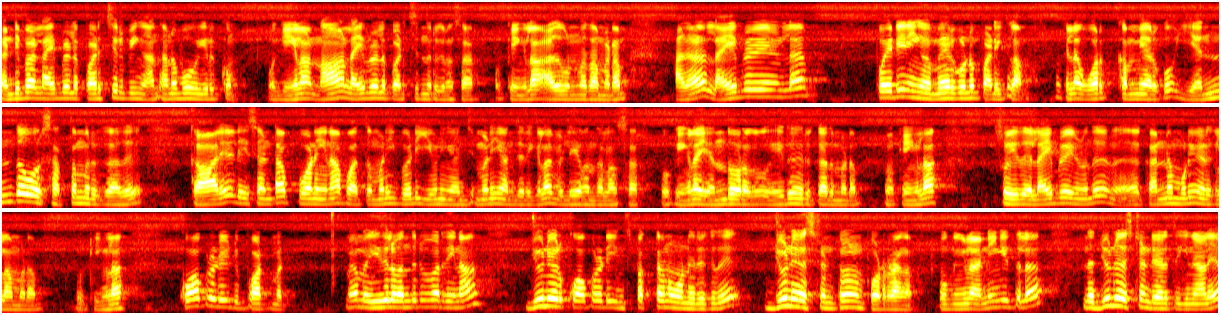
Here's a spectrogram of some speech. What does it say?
கண்டிப்பாக லைப்ரரியில் படிச்சிருப்பீங்க. அந்த அனுபவம் இருக்கும். ஓகேங்களா? நான் லைப்ரரியில் படிச்சிருந்துருக்கேன் சார். ஓகேங்களா? அது உண்மை தான் மேடம் அதனால் லைப்ரரியில் போயிட்டு நீங்கள் மேற்கொண்டு படிக்கலாம். ஓகேங்களா? ஒர்க் கம்மியாக இருக்கும். எந்த ஒரு சத்தமும் இருக்காது. காலையில் டீசெண்டாக போனீங்கன்னா பத்து மணிக்கு போய்ட்டு ஈவினிங் அஞ்சு மணி அஞ்சரைக்கெல்லாம் வெளியே வந்துடலாம் சார் ஓகேங்களா எந்த ஒரு இதுவும் இருக்காது மேடம் ஓகேங்களா ஸோ இது லைப்ரரி வந்து கண்ணை முடியும் எடுக்கலாம் மேடம் ஓகேங்களா கோஆப்ரேட்டிவ் டிபார்ட்மெண்ட் மேம் இதில் வந்துட்டு பார்த்தீங்கன்னா ஜூனியர் கோஆப்ரேட்டிவ் இன்ஸ்பெக்டர்னு ஒன்று இருக்குது. ஜூனியர் அசிஸ்டண்ட்டும் போடுறாங்க. ஓகேங்களா நீங்கள் இதில் இந்த ஜூனியர் அசிஸ்டன்ட் எடுத்திங்கனாலே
